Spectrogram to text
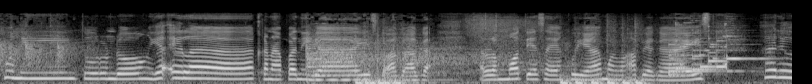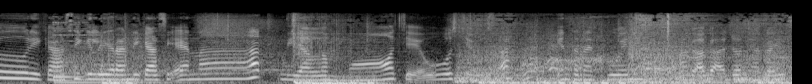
kuning turun dong. Ya elah kenapa nih guys? Kok agak-agak lemot ya sayangku ya. Mohon maaf ya guys. Aduh dikasih giliran dikasih enak. Dia lemot ceus ceus. Ah internet gue nih agak-agak down ya guys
